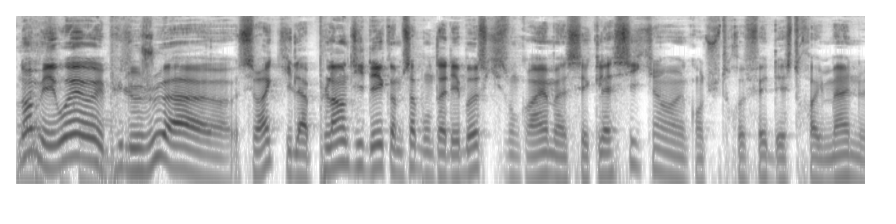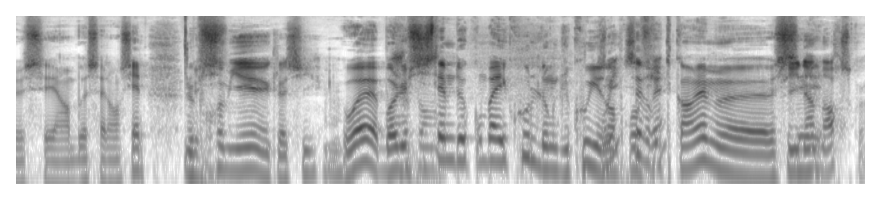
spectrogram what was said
Non mais ouais, ouais, et puis le jeu a, c'est vrai qu'il a plein d'idées comme ça. Bon, t'as des boss qui sont quand même assez classiques. Hein. Quand tu te refais Destroyman, c'est un boss à l'ancienne. Le Le premier est classique. hein. Ouais, bon, le pense. système de combat est cool, donc du coup ils Oui, en profitent quand même. euh, C'est une amorce quoi.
